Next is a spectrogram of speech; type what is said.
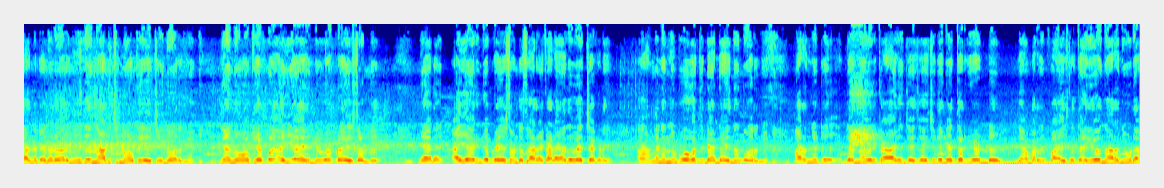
തന്നിട്ട് എന്നോട് പറഞ്ഞു ഇതൊന്ന് അടിച്ചു നോക്ക് ചേച്ചി എന്ന് പറഞ്ഞു. ഞാൻ നോക്കിയപ്പോൾ അയ്യായിരം രൂപ പ്രൈസ് ഉണ്ട്. ഞാൻ അയ്യായിരം രൂപ പ്രൈസ് ഉണ്ട് സാറേ കളയാതെ വെച്ചേക്കണേ. ആ അങ്ങനൊന്നും പോകത്തില്ല എന്റെ കയ്യിൽ പറഞ്ഞു. പറഞ്ഞിട്ട് ഇതെന്നാ ഒരു കാര്യം ചേച്ചിയുടെ കയ്യിൽ എത്ര രൂപയുണ്ട്? ഞാൻ പറഞ്ഞു പൈസ തയ്യോന്ന് അറിഞ്ഞൂടാ.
